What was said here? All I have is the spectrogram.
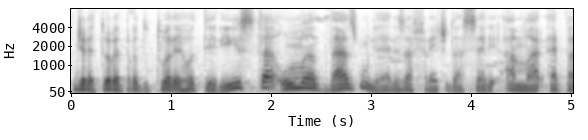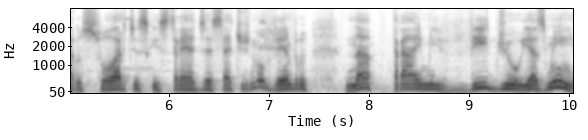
diretora, produtora e roteirista, uma das mulheres à frente da série Amar é para os Fortes, que estreia 17 de novembro na Prime Video. Yasmin,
